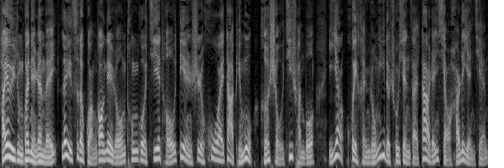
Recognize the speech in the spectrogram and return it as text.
还有一种观点认为，类似的广告内容通过街头电视、户外大屏幕和手机传播，一样会很容易地出现在大人小孩的眼前，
